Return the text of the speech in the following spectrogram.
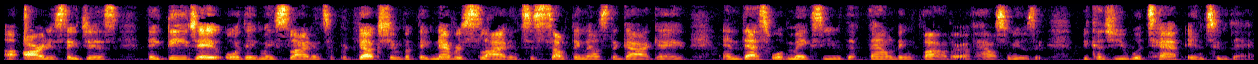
an artist. They just they DJ or they may slide into production, but they never slide into something else that God gave. And that's what makes you the founding father of house music because you would tap into that.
